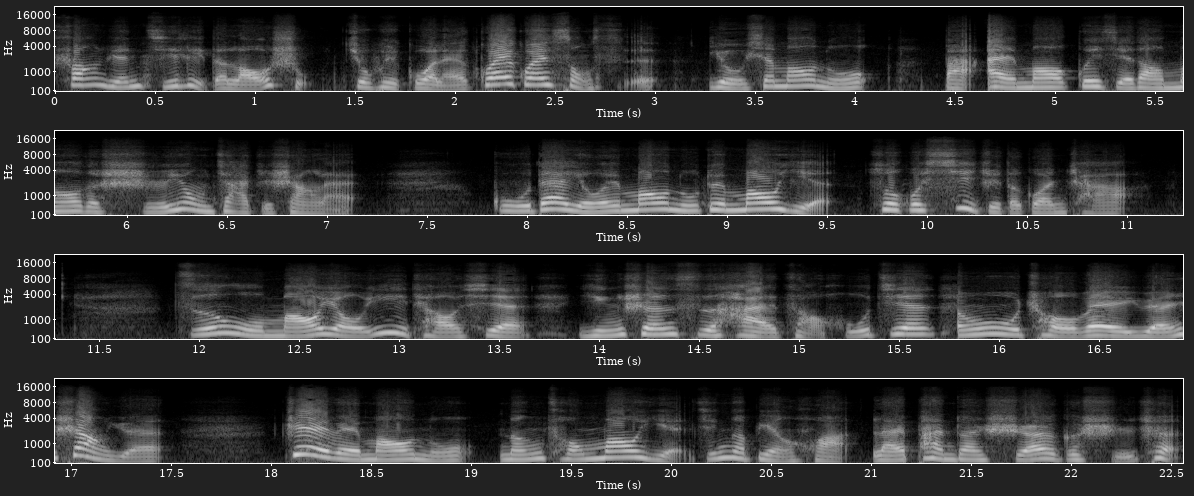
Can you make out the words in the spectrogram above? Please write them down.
方圆几里的老鼠就会过来乖乖送死。”有些猫奴把爱猫归结到猫的实用价值上来。古代有位猫奴对猫眼做过细致的观察。子午卯酉一条线，寅申巳亥枣弧间，辰午丑未圆上圆。这位猫奴能从猫眼睛的变化来判断十二个时辰，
